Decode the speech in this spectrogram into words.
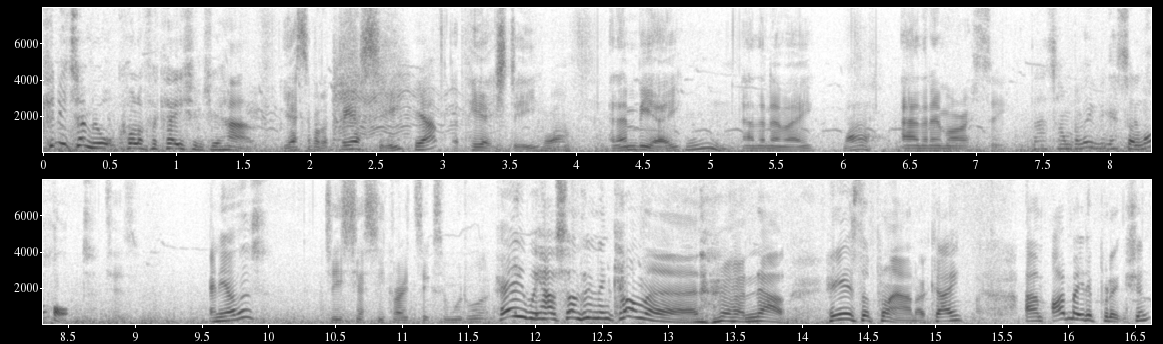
can you tell me what qualifications you have? Yes, I've got a BSc, Yeah. a PhD, Wow. an MBA, and an MA, Wow. and an MRSC. That's unbelievable. That's a lot. It is. Any others? GCSE grade 6 in woodwork. Hey, we have something in common. now, here's the plan, okay? Um, I've made a prediction.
